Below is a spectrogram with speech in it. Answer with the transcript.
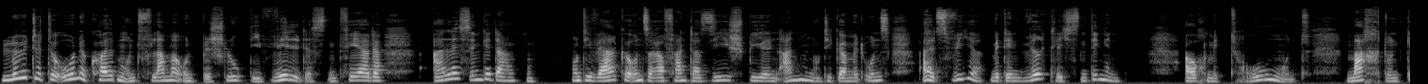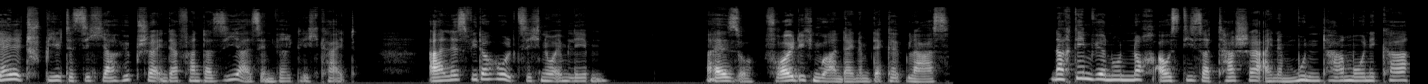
lötete ohne kolben und flamme und beschlug die wildesten pferde alles in gedanken. Und die werke unserer phantasie spielen anmutiger mit uns als wir mit den wirklichsten dingen. Auch mit ruhm und macht und geld spielt es sich ja hübscher in der phantasie als in wirklichkeit alles wiederholt sich nur im leben. Also freu dich nur an deinem deckelglas. Nachdem wir nun noch aus dieser tasche eine mundharmonika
